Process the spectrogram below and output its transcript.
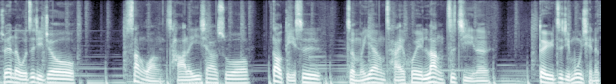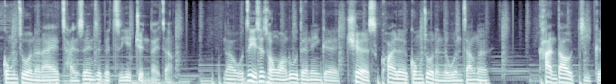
所以呢，我自己就上网查了一下，说到底是。怎么样才会让自己呢？对于自己目前的工作呢，来产生这个职业倦怠？这样，那我自己是从网络的那个 Cheers 快乐工作人的文章呢，看到几个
